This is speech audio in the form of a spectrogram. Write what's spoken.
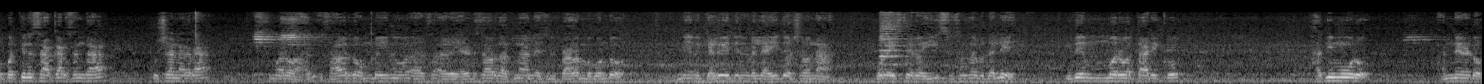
ಪತ್ತಿನ ಸಹಕಾರ ಸಂಘ ಕುಶಾನಗರ ಸುಮಾರು ಸಾವಿರದ ಒಂಬೈನೂರ ಎರಡು ಸಾವಿರದ ಹದಿನಾರನೇ ಇಸ್ವಿ ಪ್ರಾರಂಭಗೊಂಡು ಇನ್ನೇನು ಕೆಲವೇ ದಿನಗಳಲ್ಲಿ ಐದು ವರ್ಷವನ್ನು ಪೂರೈಸುತ್ತಿರುವ ಈ ಸಂದರ್ಭದಲ್ಲಿ ಇದೇ ಮುಂಬರುವ ತಾರೀಕು ಹದಿಮೂರು ಹನ್ನೆರಡು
